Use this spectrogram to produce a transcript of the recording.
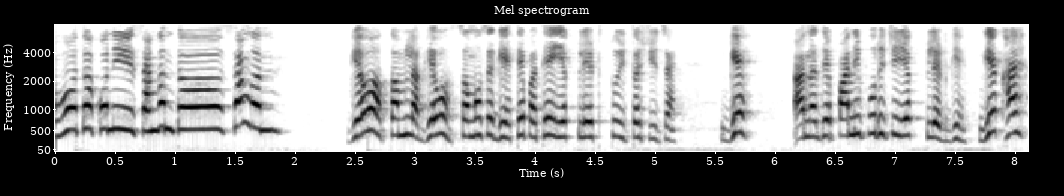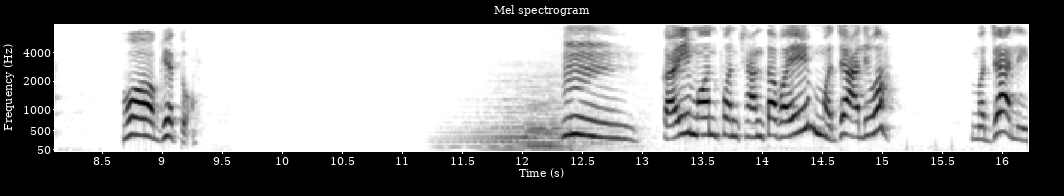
हो तर कोणी सांगन तर सांगन. घेव कमला घेव. समोसे घेते पथे एक प्लेट तू तशीच आहे. घे आणि ते पाणीपुरीची एक प्लेट घे. घे खाय. हो घेतो. हम्म. काही मन पण शांताबाई मजा आली वा. मजा आली.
